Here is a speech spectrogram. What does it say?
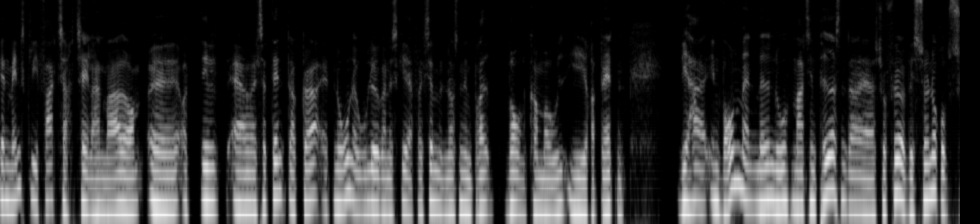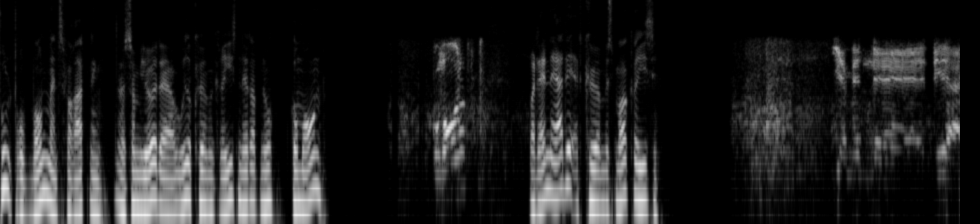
Den menneskelige faktor taler han meget om, øh, og det er jo altså den, der gør, at nogle af ulykkerne sker, for eksempel når sådan en bred vogn kommer ud i rabatten. Vi har en vognmand med nu, Martin Pedersen, der er chauffør ved Sønderup Suldrup Vognmandsforretning, som i øvrigt er ude at køre med grisen netop nu. Godmorgen. Godmorgen. Hvordan er det at køre med smågrise? Jamen, øh, det, er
